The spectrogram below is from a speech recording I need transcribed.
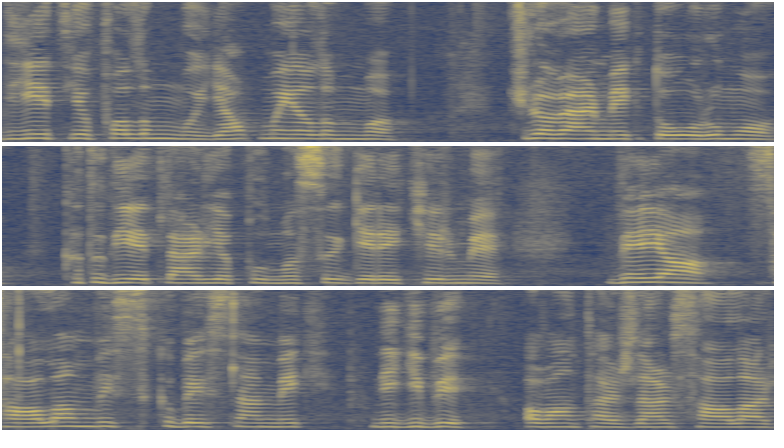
diyet yapalım mı, yapmayalım mı? Kilo vermek doğru mu? Katı diyetler yapılması gerekir mi? Veya sağlam ve sıkı beslenmek ne gibi avantajlar sağlar?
